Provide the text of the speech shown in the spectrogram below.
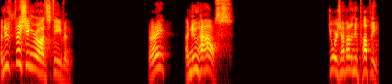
A new fishing rod, Stephen. Right? A new house. George, how about a new puppy?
